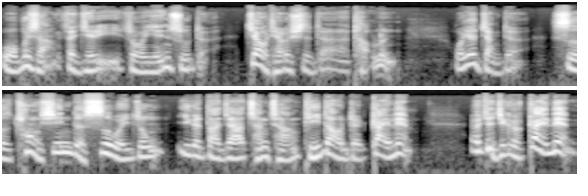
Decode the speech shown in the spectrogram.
我不想在这里做严肃的教条式的讨论。我要讲的。是创新的思维中一个大家常常提到的概念，而且这个概念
